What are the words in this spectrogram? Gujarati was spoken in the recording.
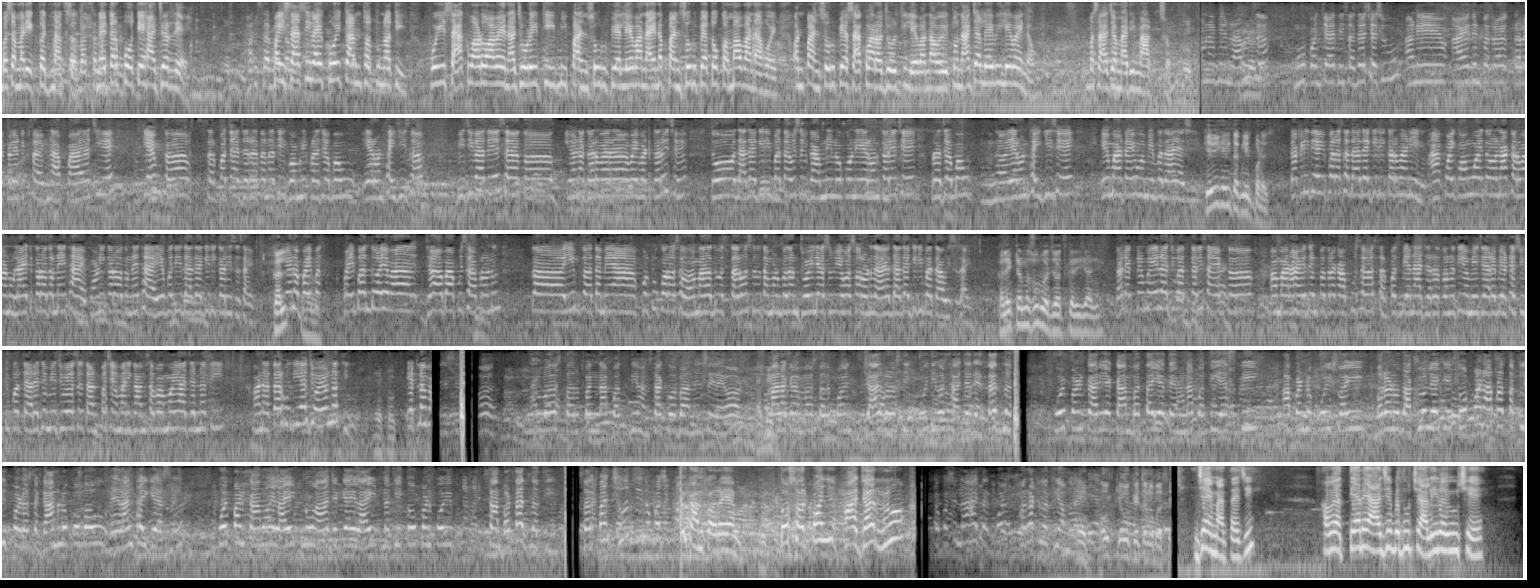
બસ અમારે એક જ માગ છે નહીતર પોતે હાજર રહે. પૈસા સિવાય કોઈ કામ થતું નથી. કોઈ શાકવાળો આવે એના જોડેથી બી પાંચસો રૂપિયા લેવાના એના પાંચસો રૂપિયા તો કમાવાના હોય અને પાંચસો રૂપિયા શાકવાળા જોડેથી લેવાના હોય તો ના ચાલે એવી લેવાય ન. બસ આજે મારી માગ છે. બેન રાવલ છે. હું પંચાયતની સદસ્ય છું અને આવેદનપત્ર કલેક્ટર સાહેબને આપવા આવ્યા છીએ. કેમ કે સરપંચ હાજર રહેતા નથી ગામની પ્રજા બહુ હેરાન થઈ ગઈ છે. બીજી વાત એ છે કે એના ઘરવાળા વહીવટ કરે છે. તો દાદાગીરી બતાવે છે ગામની લોકોને હેરાન કરે છે પ્રજા બહુ હેરાન થઈ ગઈ છે એ માટે હું અમે બધા આવ્યા છીએ. કેવી કેવી તકલીફ પડે છે? તકલીફ એવી પડે છે દાદાગીરી કરવાની. આ કોઈ કોમ હોય તો ના કરવાનું. લાઇટ કરો તો નહીં થાય પાણી કરો તો નહીં થાય. એ બધી દાદાગીરી કરી છે સાહેબ. એનો ભાઈ ભાઈબંધો એવા જવાબ આપું છે આપણને એમ કે તમે આ ખોટું કરો છો. અમારા દોસ્તારો શું તમને બધાને જોઈ લેશું એવા સરોણ દાદાગીરી બતાવીશું સાહેબ. કલેક્ટરમાં શું રજૂઆત કરી છે આજે? કલેક્ટરમાં એ રજૂઆત કરી, સાહેબ અમારા આવેદન પત્રક આપવું છે, સરપંચ બેન હાજર હતો નથી, અમે જ્યારે બેઠા સીટ ઉપર ત્યારે જ અમે જોયો છે, ત્યાર પછી અમારી ગામ સભામાં એ હાજર નથી અને અત્યાર સુધી એ જોયો નથી. એટલા સરપંચના પત્ની હંસાકોર બાનેશ્રી રેવડ, અમારા ગામમાં સરપંચ ચાર વર્ષથી કોઈ દિવસ હાજર રહેતા જ નથી. કોઈ પણ કાર્ય કામ બતાવીએ તો એમના પતિ એસપી આપણને કોઈ સહી ભરણનો દાખલો લે છે તો પણ આપણે તકલીફ પડે છે. ગામ લોકો બહુ હેરાન થઈ ગયા છે. કોઈ પણ કામ હોય લાઇટનું આ જગ્યાએ લાઇટ નથી તો પણ કોઈ સાંભળતા જ નથી. સરપંચ છું જ પછી કોણ કામ કરે એમ? તો સરપંચ હાજર રૂ તો પછી ના હાજર કોઈ ફરક નથી અમને. ઓકે ઓકે ચલો બસ. જય માતાજી. હવે અત્યારે આ જે બધું ચાલી રહ્યું છે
